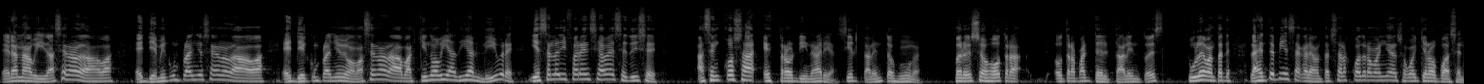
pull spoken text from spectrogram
Era Navidad se nadaba, el día de mi cumpleaños se nadaba, el día de cumpleaños de mi mamá se nadaba. Aquí no había días libres. Y esa es la diferencia a veces. Tú dices, hacen cosas extraordinarias. Sí, el talento es una, pero eso es otra otra parte del talento. Es tú levantarte. La gente piensa que levantarse a las 4 de la mañana, eso cualquiera lo puede hacer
